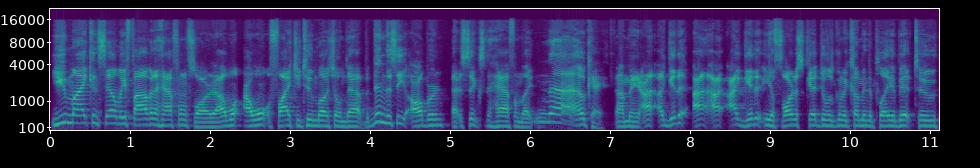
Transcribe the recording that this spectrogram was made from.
you might can sell me five and a half on Florida. I won't I won't fight you too much on that. But then to see Auburn at six and a half, I'm like, nah, okay. I mean, I, I get it. I, I, I get it. You know, Florida's schedule is going to come into play a bit too.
